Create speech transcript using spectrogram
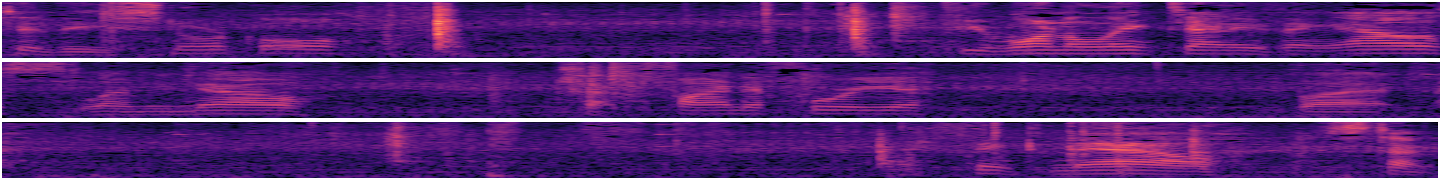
to the snorkel. If you want to link to anything else, let me know. Try to find it for you. But I think now it's time,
